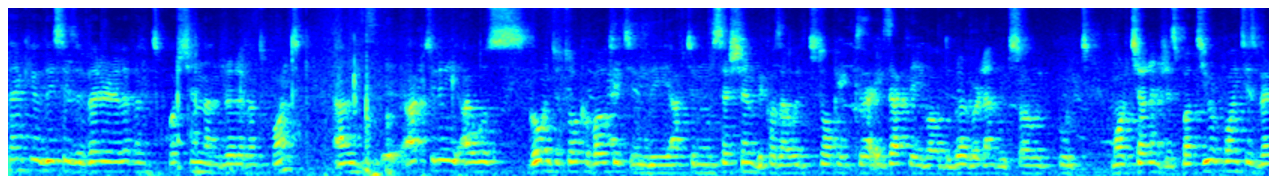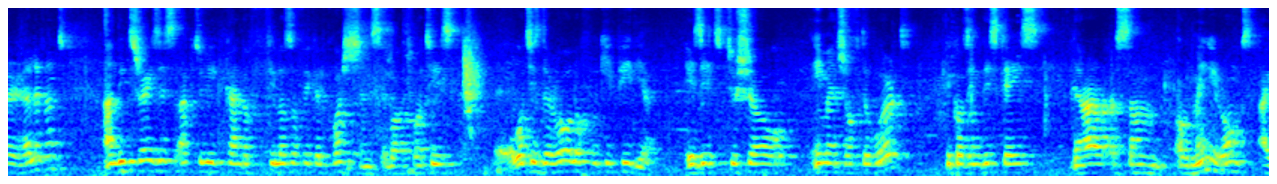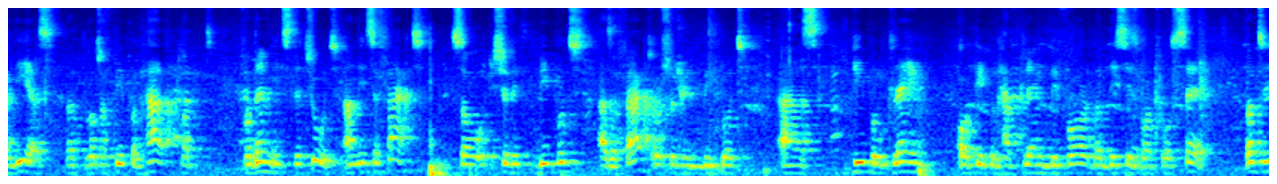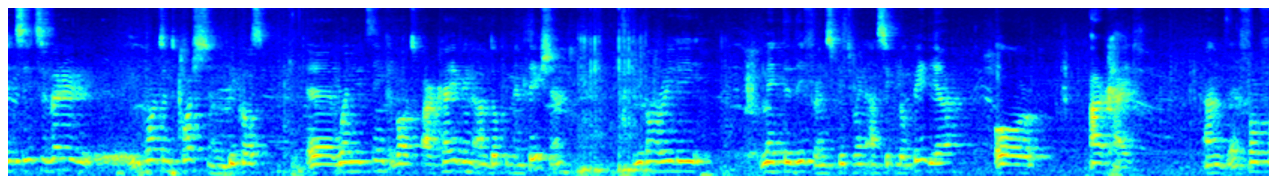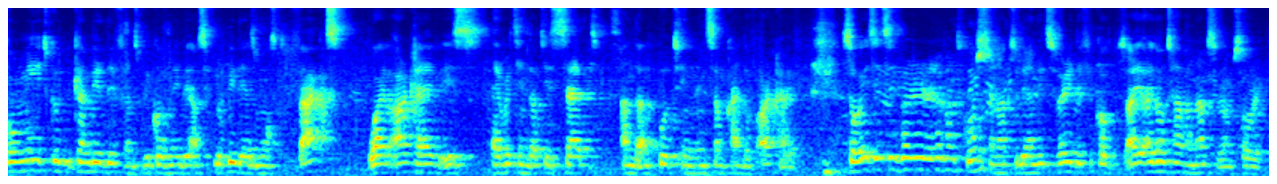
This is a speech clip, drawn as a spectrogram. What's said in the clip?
Thank you. This is a very relevant question and relevant point. And uh, actually, I was going to talk about it in the afternoon session because I will talk ex- exactly about the Berber language, so I will put more challenges. But your point is very relevant, and it raises actually kind of philosophical questions about what is uh, what is the role of Wikipedia. Is it to show image of the word? Because in this case, there are some or many wrong ideas that a lot of people have, but for them it's the truth and it's a fact. So should it be put as a fact or should it be put as people claim or people have claimed before that this is what was said? But it's, it's a very uh, important question because uh, when you think about archiving and documentation, you don't really make the difference between encyclopedia or archive. And uh, for, for me, it could, can be a difference because maybe encyclopedia is most facts, while archive is everything that is said and, and put in, in some kind of archive. So it's, it's a very relevant question actually, and it's very difficult. I, I don't have an answer, I'm sorry.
